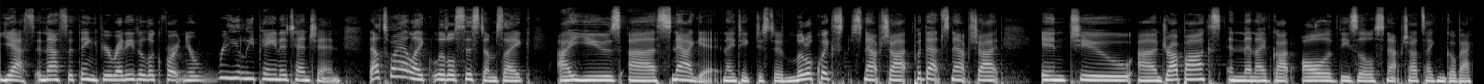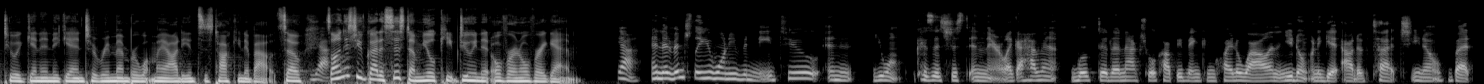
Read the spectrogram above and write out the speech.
Yes. And that's the thing. If you're ready to look for it and you're really paying attention, that's why I like little systems. Like I use uh, Snagit and I take just a little quick snapshot, put that snapshot into uh, Dropbox, and then I've got all of these little snapshots I can go back to again and again to remember what my audience is talking about. So yeah. as long as you've got a system, you'll keep doing it over and over again. Yeah, and eventually you won't even need to, and you won't because it's just in there. Like I haven't looked at an actual copy bank in quite a while, and you don't want to get out of touch, you know. But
